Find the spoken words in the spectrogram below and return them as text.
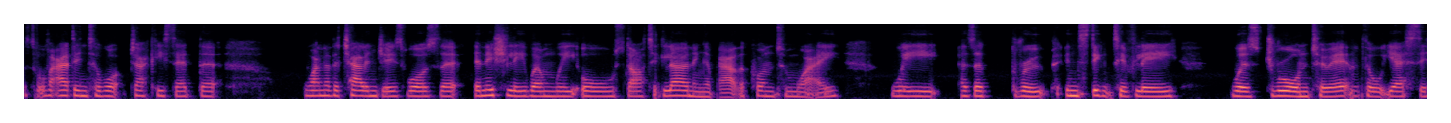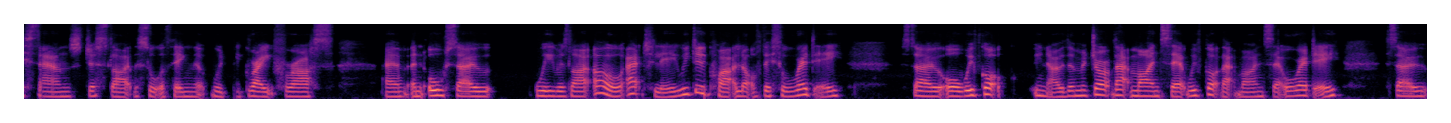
sort of adding to what Jackie said that one of the challenges was that initially when we all started learning about the quantum way, we as a group instinctively was drawn to it and thought, yes, this sounds just like the sort of thing that would be great for us. Um, and also, we was like, oh, actually, we do quite a lot of this already. So, or we've got, you know, the majority that mindset, we've got that mindset already. So,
